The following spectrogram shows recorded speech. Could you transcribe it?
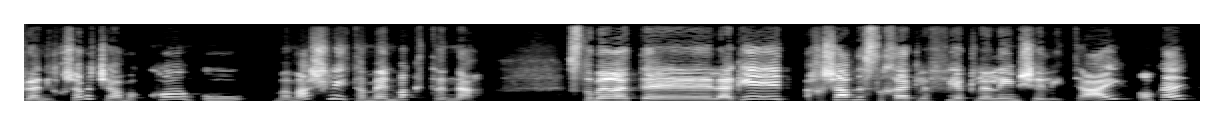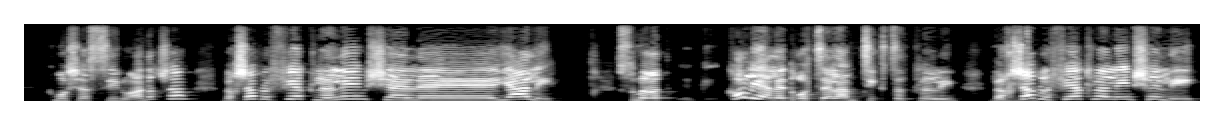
ואני חושבת שהמקום הוא ממש להתאמן בקטנה. זאת אומרת, אה, להגיד, עכשיו נשחק לפי הכללים של איתי, אוקיי? כמו שעשינו עד עכשיו, ועכשיו לפי הכללים של אה, יאלי. זאת אומרת, כל ילד רוצה להמציא קצת כללים, ועכשיו. לפי הכללים שלי.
